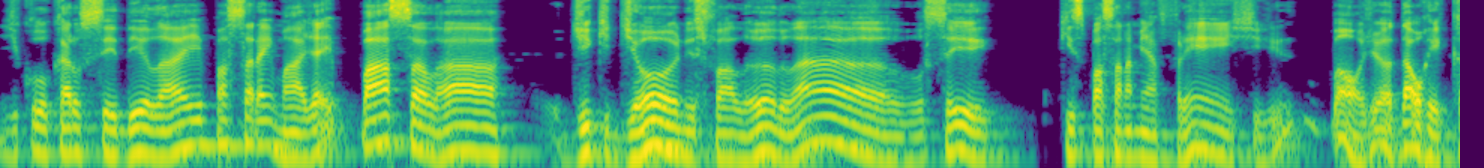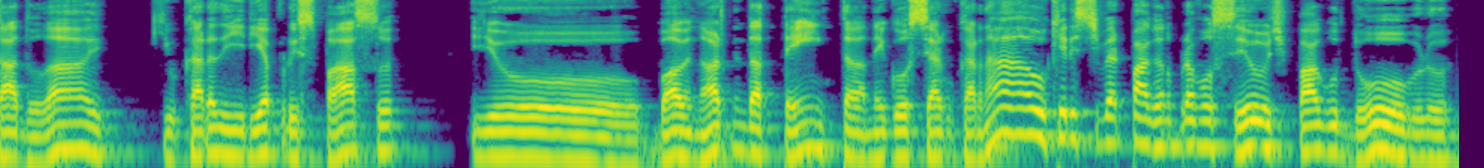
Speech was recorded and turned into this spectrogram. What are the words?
de colocar o CD lá e passar a imagem. Aí passa lá Dick Jones falando lá, ah, você quis passar na minha frente. Bom, já dá o recado lá que o cara iria pro espaço e o Bob Norton ainda tenta negociar com o cara. Ah, o que ele estiver pagando para você, eu te pago o dobro.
